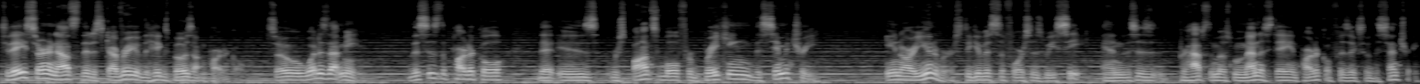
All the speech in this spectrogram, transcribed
Today, CERN announced the discovery of the Higgs boson particle. So what does that mean? This is the particle that is responsible for breaking the symmetry in our universe to give us the forces we see. And this is perhaps the most momentous day in particle physics of the century.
